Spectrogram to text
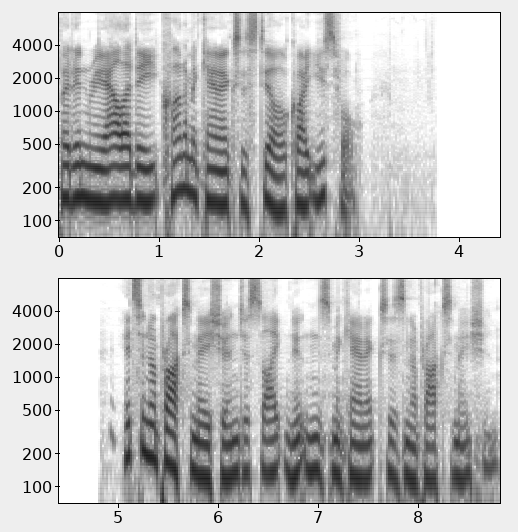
but in reality, quantum mechanics is still quite useful. It's an approximation, just like Newton's mechanics is an approximation.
